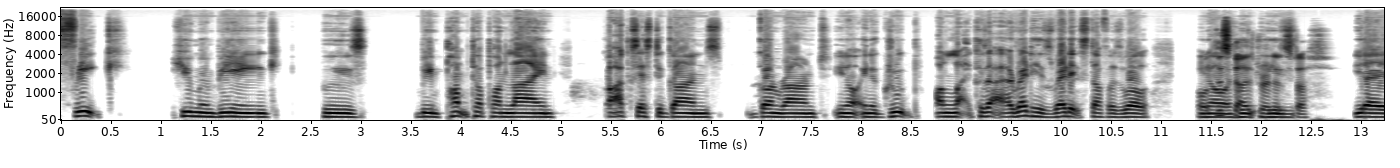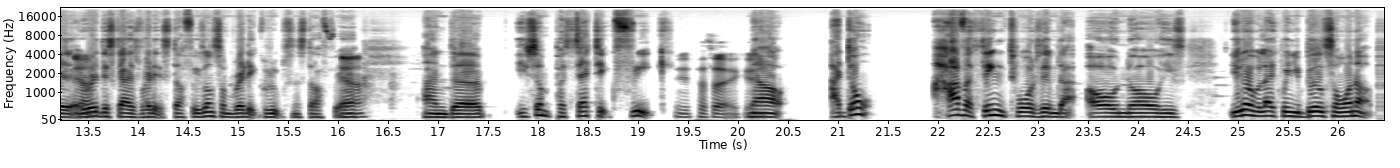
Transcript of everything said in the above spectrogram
freak human being who's been pumped up online, got access to guns, gone round, you know, in a group online. Because I read his Reddit stuff as well. You Oh, know, this guy's he- Reddit stuff. Yeah, yeah, Yeah. I read this guy's Reddit stuff. He was on some Reddit groups and stuff. Yeah, Yeah, and uh, he's some pathetic freak. he's pathetic. Yeah. Now, I don't have a thing towards him that oh no, he's you know like when you build someone up,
